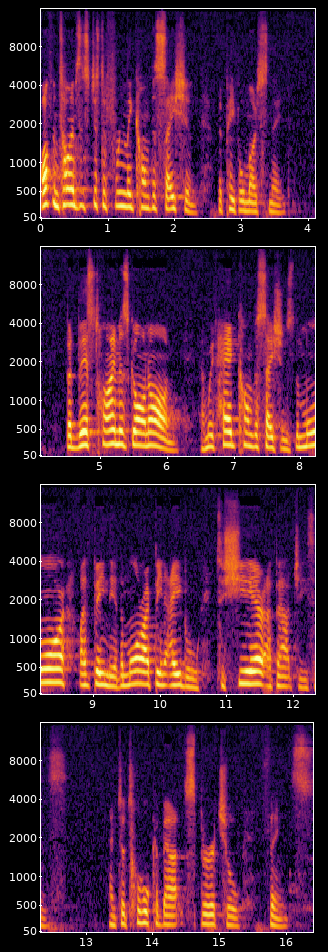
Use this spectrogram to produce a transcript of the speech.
Oftentimes it's just a friendly conversation that people most need. But this time has gone on and we've had conversations. The more I've been there, the more I've been able to share about Jesus and to talk about spiritual things.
